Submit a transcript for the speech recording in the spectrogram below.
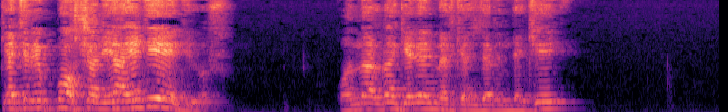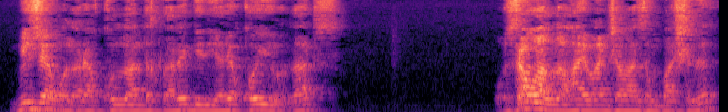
getirip Bohçalı'ya hediye ediyor. Onlar da genel merkezlerindeki müze olarak kullandıkları bir yere koyuyorlar. O zavallı hayvancağızın başını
